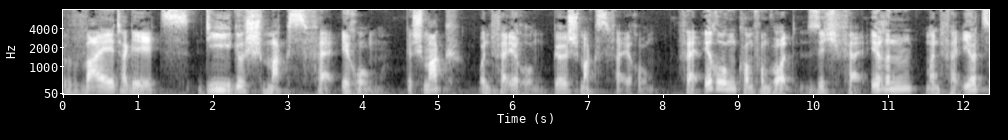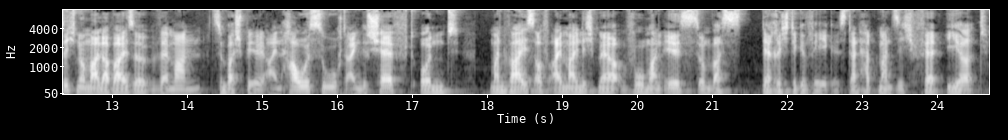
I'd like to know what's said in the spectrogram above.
Weiter geht's. Die Geschmacksverirrung. Geschmack und Verirrung. Geschmacksverirrung. Verirrung kommt vom Wort sich verirren. Man verirrt sich normalerweise, wenn man zum Beispiel ein Haus sucht, ein Geschäft und man weiß auf einmal nicht mehr, wo man ist und was der richtige Weg ist. Dann hat man sich verirrt.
